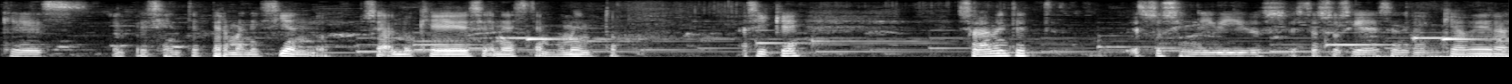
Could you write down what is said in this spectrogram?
que es el presente permaneciendo, o sea, lo que es en este momento. Así que solamente estos individuos, estas sociedades tendrían que haber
